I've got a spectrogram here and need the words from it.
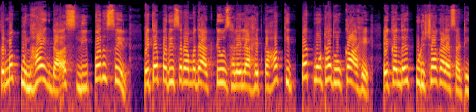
तर मग पुन्हा एकदा स्लीपर सेल हे त्या परिसरामध्ये ऍक्टिव्ह झालेले आहेत का? हा कितपत मोठा धोका आहे एकंदरीत पुढच्या काळासाठी?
